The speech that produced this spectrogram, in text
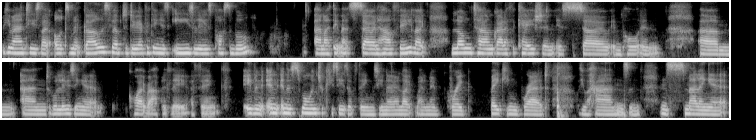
humanity's like ultimate goal is to be able to do everything as easily as possible. And i think that's so unhealthy. Like long-term gratification is so important. Um, and we're losing it quite rapidly i think. Even in, in the small intricacies of things you know like i don't know break baking bread with your hands and and smelling it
